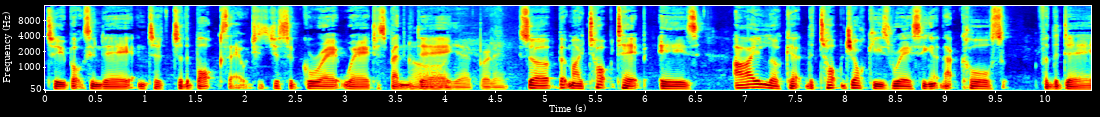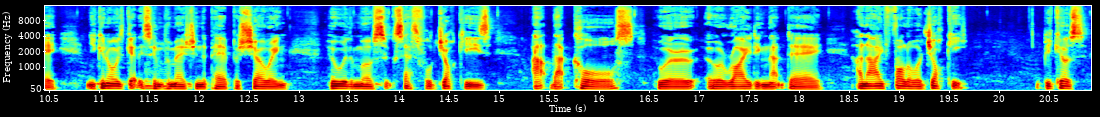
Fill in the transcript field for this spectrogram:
to Boxing Day and to, to the box there, which is just a great way to spend the day. Oh, yeah, brilliant. So, but my top tip is I look at the top jockeys racing at that course for the day. You can always get this mm-hmm. information in the paper showing who are the most successful jockeys at that course who are who are riding that day. And I follow a jockey because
